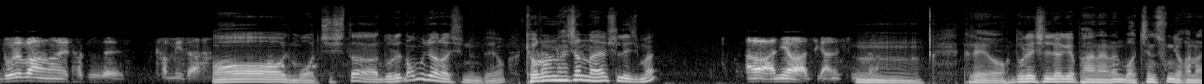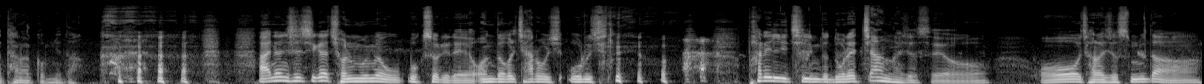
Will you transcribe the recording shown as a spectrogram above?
노래방을 자주 네, 갑니다. 어, 멋지시다. 노래 너무 잘하시는데요. 결혼은 하셨나요, 실례지만? 아, 아니요, 아직 안 했습니다. 음, 그래요. 노래 실력에 반하는 멋진 숙녀가 나타날 겁니다. 안현실 씨가 오- 목소리래요. 언덕을 잘 오시, 오르시네요. 8127님도 노래 짱 하셨어요. 오, 잘하셨습니다.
